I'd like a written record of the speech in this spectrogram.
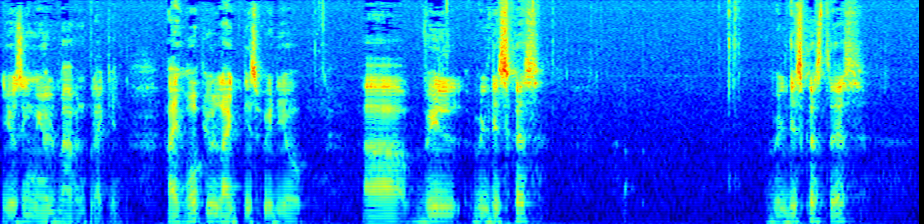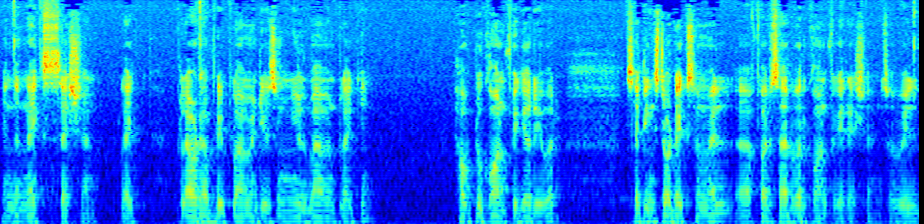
using Mule Maven plugin. I hope you like this video. Uh, we'll we'll discuss we'll discuss this in the next session like Cloud Hub deployment using Mule Maven plugin, how to configure your settings.xml uh, for server configuration. So we'll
